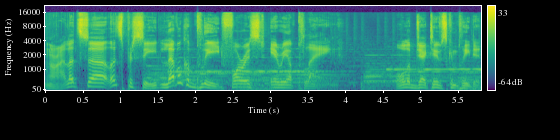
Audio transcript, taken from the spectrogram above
All right, let's uh, let's proceed. Level complete. Forest area plain. All objectives completed.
